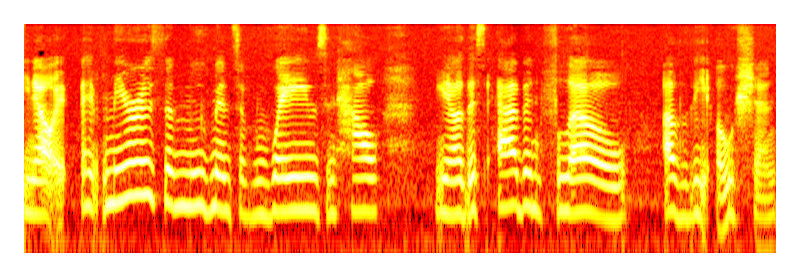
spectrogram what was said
you know, it, it mirrors the movements of waves and how, you know, this ebb and flow of the ocean.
